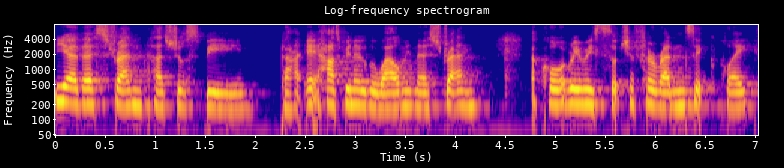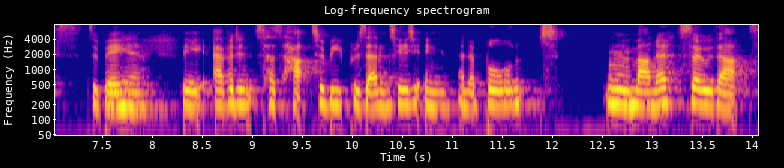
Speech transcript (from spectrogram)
Yeah, their strength has just been, it has been overwhelming. Their strength. A courtroom is such a forensic place to be. Yeah. The evidence has had to be presented in, in a blunt mm. manner so that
